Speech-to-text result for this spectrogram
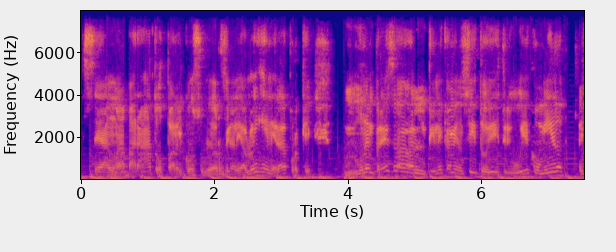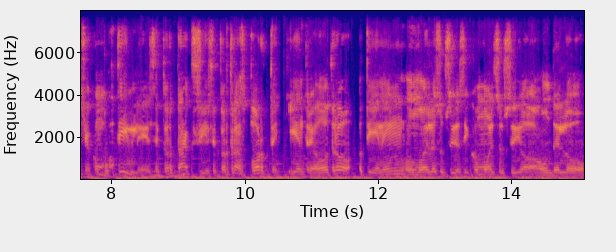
sean más baratos para el consumidor final. Y hablo en general porque una empresa tiene camioncito y distribuye comida hecha combustible, el sector taxi, el sector transporte y entre otros tienen un modelo de subsidio, así como el subsidio aún de los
